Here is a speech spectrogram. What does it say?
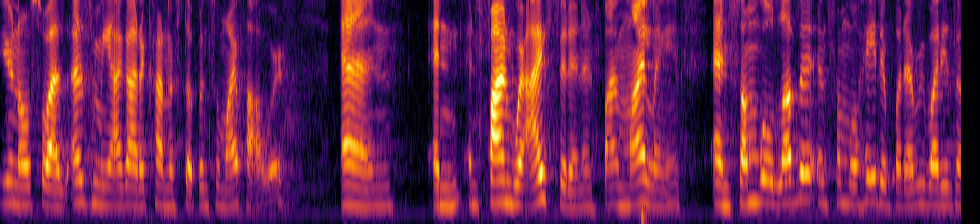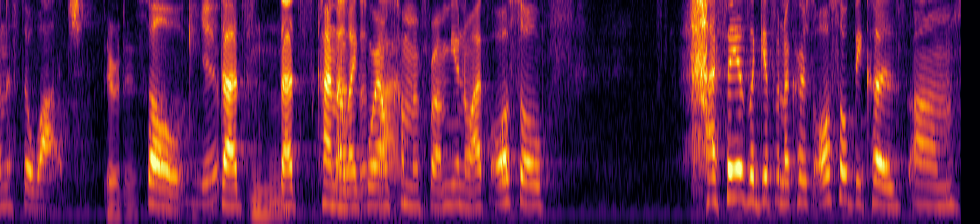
you know. So as Esmy, I gotta kind of step into my power, and and and find where I fit in and find my lane. And some will love it and some will hate it, but everybody's gonna still watch. There it is. So Yep. that's Mm-hmm. that's kind of like a where I'm coming from. You know, I've also I say it's a gift and a curse also because um,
